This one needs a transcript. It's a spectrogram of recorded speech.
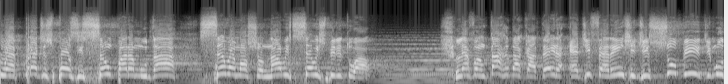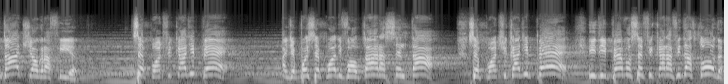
Isto é, predisposição para mudar seu emocional e seu espiritual. Levantar da cadeira é diferente de subir, de mudar de geografia. Você pode ficar de pé, mas depois você pode voltar a sentar. Você pode ficar de pé, e de pé você ficar a vida toda,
